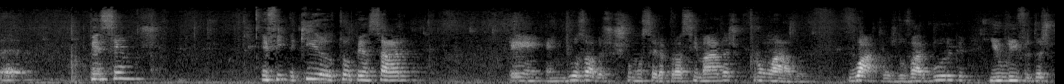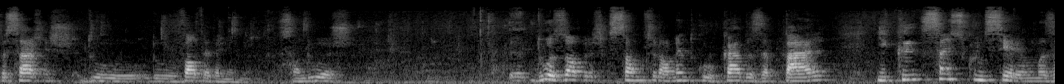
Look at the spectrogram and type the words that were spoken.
Uh, pensemos. Enfim, aqui eu estou a pensar em, em, duas obras que costumam ser aproximadas. Por um lado, o Atlas do Warburg e o livro das passagens do, do Walter Benjamin. São duas, duas obras que são geralmente colocadas a par e que, sem se conhecerem umas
